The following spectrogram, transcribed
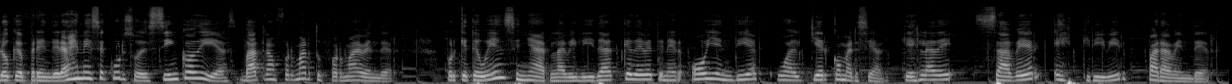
lo que aprenderás en ese curso de 5 días va a transformar tu forma de vender, porque te voy a enseñar la habilidad que debe tener hoy en día cualquier comercial, que es la de saber escribir para vender.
